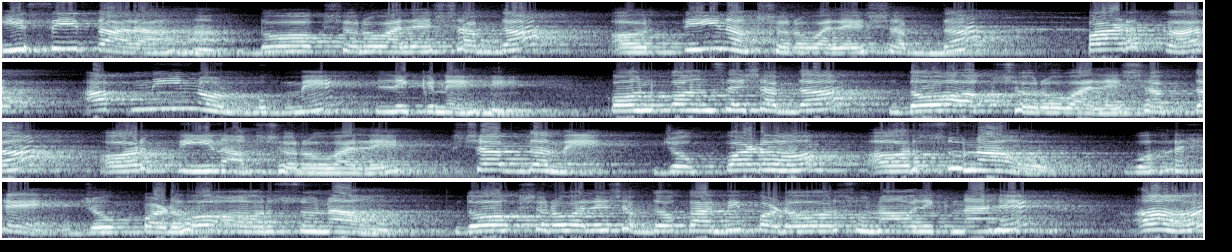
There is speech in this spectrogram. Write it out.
इसी तरह, दो अक्षरों वाले शब्द और तीन अक्षरों वाले शब्द पढ़कर अपनी नोटबुक में लिखने हैं। कौन कौन से शब्द? दो अक्षरों वाले शब्द और तीन अक्षरों वाले शब्द में जो पढ़ो और सुनाओ, वह है जो पढ़ो और सुनाओ। दो अक्षरों वाले शब्दों का भी पढ़ो और सुनाओ लिखना है और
